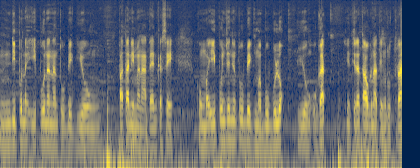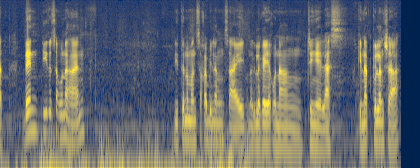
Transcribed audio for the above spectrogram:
hindi po naiipunan ng tubig yung pataniman natin kasi kung maipon dyan yung tubig mabubulok yung ugat yung tinatawag nating root rot. Then dito sa unahan dito naman sa kabilang side naglagay ako ng tsinelas kinat ko lang siya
